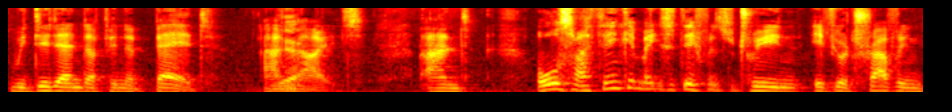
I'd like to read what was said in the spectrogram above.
we did end up in a bed at Yeah. night, and also I think it makes a difference between if you're traveling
